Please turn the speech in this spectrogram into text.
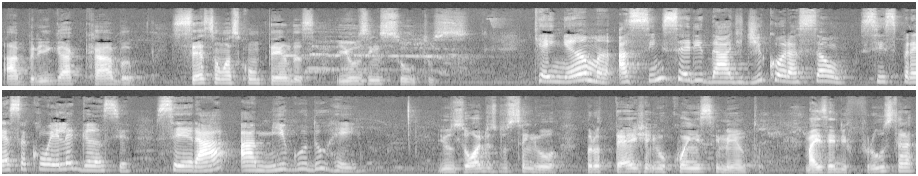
a briga acaba. Cessam as contendas e os insultos. Quem ama a sinceridade de coração se expressa com elegância será amigo do rei. E os olhos do Senhor protegem o conhecimento, mas ele frustra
